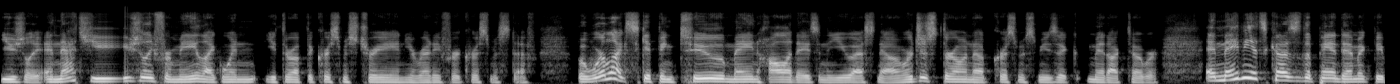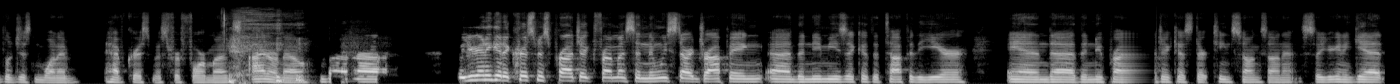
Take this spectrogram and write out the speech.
usually, and that's usually for me like when you throw up the Christmas tree and you're ready for Christmas stuff. But we're like skipping two main holidays in the U.S. now, and we're just throwing up Christmas music mid October, and maybe it's because of the pandemic. People just want to have Christmas for four months. I don't know, but, uh, but you're gonna get a Christmas project from us, and then we start dropping uh, the new music at the top of the year. And uh, the new project has 13 songs on it, so you're gonna get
